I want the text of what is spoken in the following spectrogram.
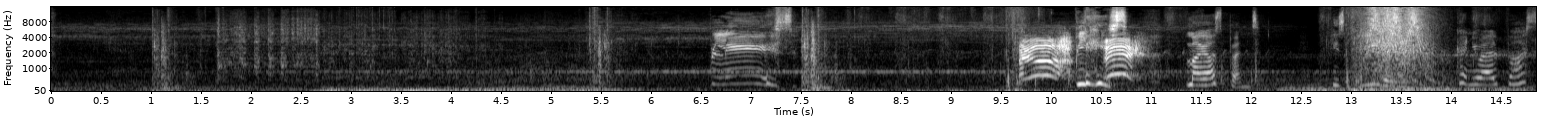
Please! Please! My husband. He's bleeding. Can you help us?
